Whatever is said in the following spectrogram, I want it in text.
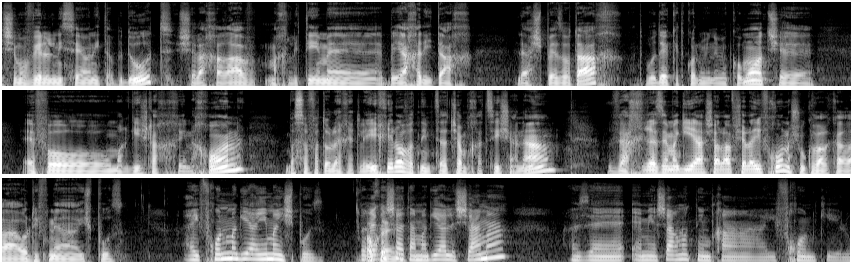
שמוביל לניסיון התאבדות, שלאחריו מחליטים אה, ביחד איתך לאשפז אותך. את בודקת כל מיני מקומות, שאיפה מרגיש לך הכי נכון. בסוף את הולכת לאיכילוב, את נמצאת שם חצי שנה, ואחרי זה מגיע השלב של האבחון, או שהוא כבר קרה עוד לפני האשפוז? האבחון מגיע עם האשפוז. ברגע אוקיי. שאתה מגיע לשם, אז אה, הם ישר נותנים לך אבחון, כאילו,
